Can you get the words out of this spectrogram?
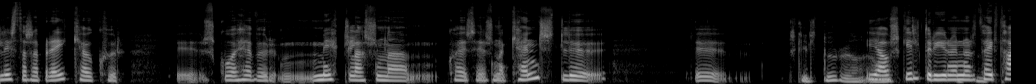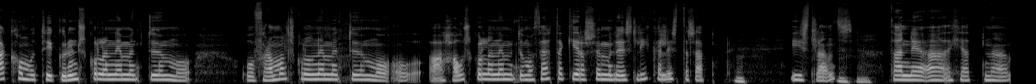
listasab Reykjavíkur uh, sko hefur mikla svona, hvað ég segja, svona kennslu uh, skildur? Já, skildur í raun og þeir takk á múti grunnskólanemyndum og, og framhaldsskólanemyndum og, og, og háskólanemyndum og þetta gera sömulegis líka listasafn mm. Íslands. Mm -hmm. Þannig að hérna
